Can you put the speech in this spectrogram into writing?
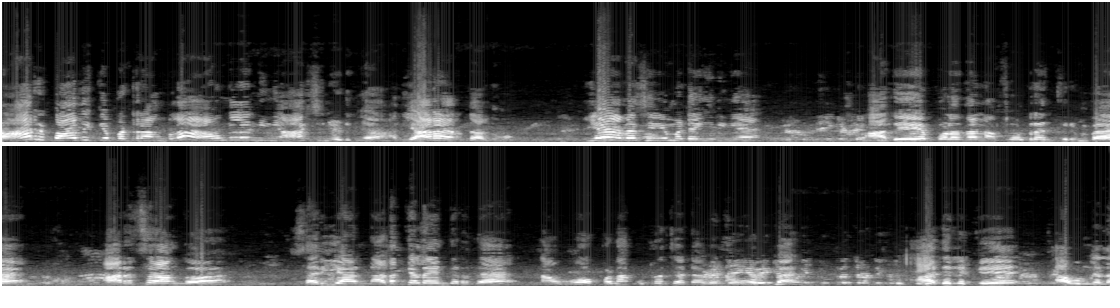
யாரு பாதிக்கப்படுறாங்களோ அவங்கள நீங்க ஆக்ஷன் எடுங்க. அது யாரா இருந்தாலும். ஏன் அதை செய்ய மாட்டேங்கிறீங்க? அதே போலதான் நான் சொல்றேன் திரும்ப. அரசாங்கம் சரியா நடக்கலைங்கிறத நான் ஓப்பனா குற்றச்சாட்டாவே நான் வைப்பேன். அதற்கு அவங்கள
